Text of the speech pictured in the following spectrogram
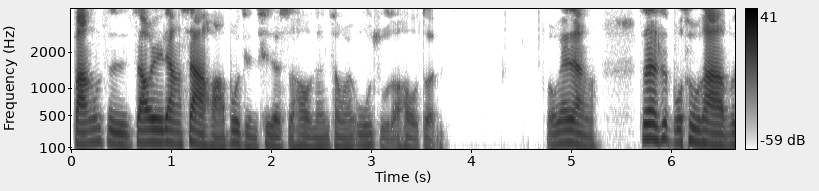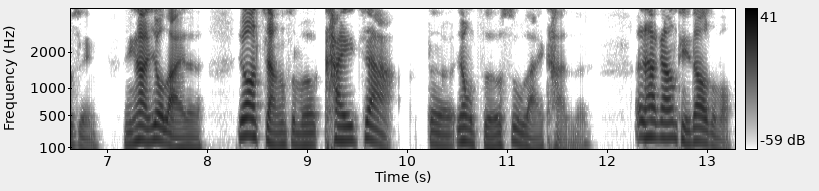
房子交易量下滑不景气的时候，能成为屋主的后盾。我跟你讲，真的是不吐他不行。你看又来了，又要讲什么开价的用折数来砍了。而且他刚刚提到什么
